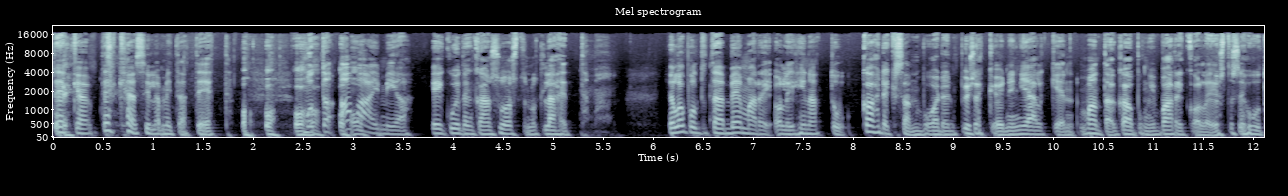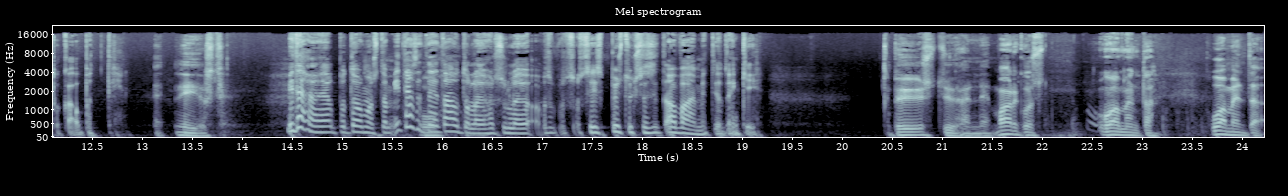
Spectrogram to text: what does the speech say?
Tehkää, tehkää sillä mitä teette. Oh, oh, oho, Mutta oho. avaimia ei kuitenkaan suostunut lähettämään. Ja lopulta tämä Bemari oli hinattu kahdeksan vuoden pysäköinnin jälkeen Vantaan kaupungin varikolle, josta se huutokaupattiin. niin just. Mitähän helppo tuommoista. Mitä sä teet autolla, johon sulla ei ole, siis pystyykö sä sitten avaimet jotenkin? Pystyyhän ne. Markus, Huomenta. huomenta.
